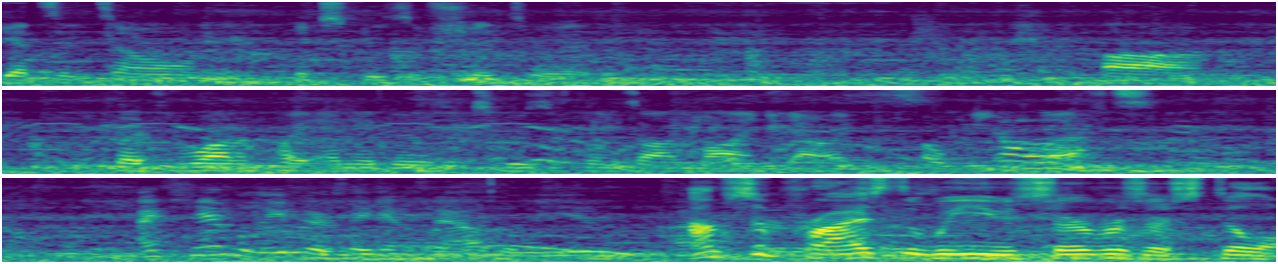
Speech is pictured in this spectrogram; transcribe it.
gets its own exclusive shit to it. Um, but if you want to play any of those exclusive things online, you got like a week left. I can't believe they're taking it down to Wii U. I'm surprised the Wii U servers are still Yeah,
